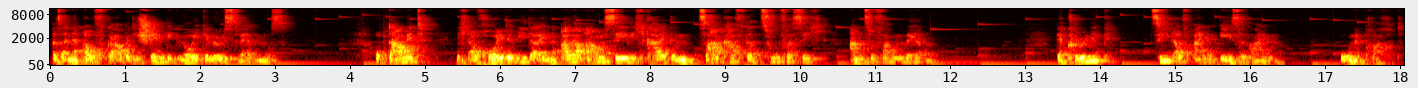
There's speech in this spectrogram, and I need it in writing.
als eine Aufgabe, die ständig neu gelöst werden muss. Ob damit nicht auch heute wieder in aller Armseligkeit und zaghafter Zuversicht anzufangen wäre? Der König zieht auf einen Esel ein, ohne Pracht.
